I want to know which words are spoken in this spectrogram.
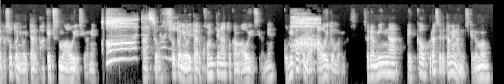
えば外に置いてあるバケツも青いですよね。ああ、あと、外に置いてあるコンテナとかも青いですよね。ゴミ箱も青いと思います。それはみんな劣化を遅らせるためなんですけども、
